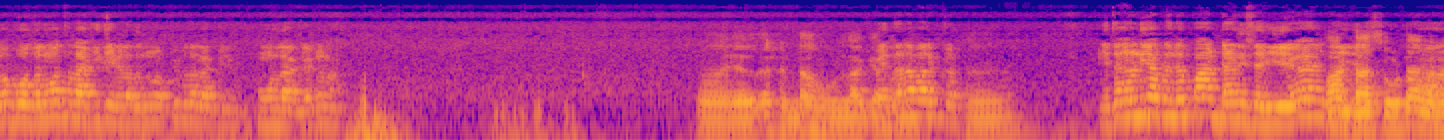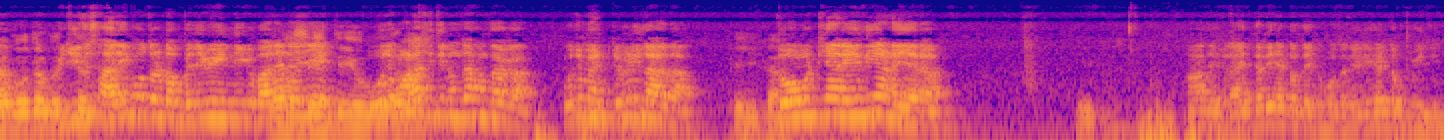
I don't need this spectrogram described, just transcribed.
ਤੂੰ ਬੋਤਲ ਨੂੰ ਹੱਥ ਲਾ ਕੇ ਦੇਖ ਲੈ ਤੈਨੂੰ ਆਪੇ ਪਤਾ ਲੱਗ ਜੂ ਫੋਨ ਲੱਗ ਗਿਆ ਕਿ ਨਾ। ਹਾਂ ਯਾਰ ਇਹਦਾ ਠੰਡਾ ਹੋਣ ਲੱਗ ਗਿਆ ਪੈਂਦਾ ਨਾ ਪਾਣੀ। ਫ਼ਰਕ? ਹਾਂ। ਇਹ ਤਾਂ ਜਿਹੜੀ ਆਪਣੇ ਲਈ ਭਾਂਡਾ ਨਹੀਂ ਸਹੀ ਹੈਗਾ ਭਾਂਡਾ ਜੀ- ਛੋਟਾ ਹਾਂ, ਬੋਤਲ ਵੀ ਵਿੱਚ- ਜੀ ਸਾਰੀ ਬੋਤਲ ਡੁੱਬ ਜਵੇ ਇੰਨੀ ਕੁ ਬਾਹਰੇ ਹਾਂ, ਰਹਿ ਜੇ ਉਹ ਚ ਬਾਹਲਾ ਨਾ। ਛੇਤੀ ਹੁੰਦਾਗਾ ਉਹ ਚ ਮਿੰਟ ਵੀ ਨਹੀਂ ਲੱਗਦਾ। ਠੀਕ ਆ। ਦੋ ਮੁੱਠੀਆਂ ਰਹਿੰਦੀਆਂ ਨੇ ਯਾਰ। ਠੀਕ। ਹਾਂ ਦੇਖ ਲੈ ਇੱਧਰ ਦੀ ਹੈਡੋਂ ਦੇਖ ਬੋਤਲ ਜਿਹੜੀ ਹੈ ਡੁੱਬੀ ਦੀ। ਆ।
